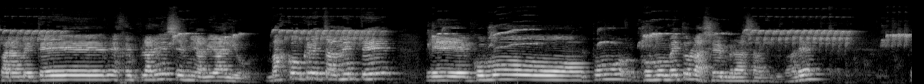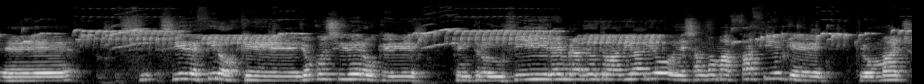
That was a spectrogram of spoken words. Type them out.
para meter ejemplares en mi aviario. Más concretamente, eh, cómo, meto las hembras aquí, ¿vale? Eh, sí, deciros que yo considero que, introducir hembras de otro aviario es algo más fácil que, que un macho.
